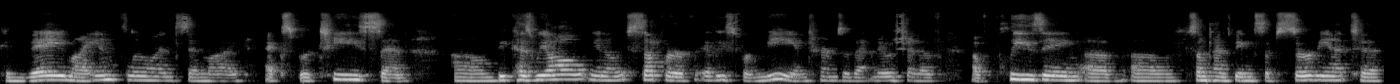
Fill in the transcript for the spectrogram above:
convey my influence and my expertise? And um, because we all, you know, suffer, at least for me, in terms of that notion of of pleasing, of, of sometimes being subservient to,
